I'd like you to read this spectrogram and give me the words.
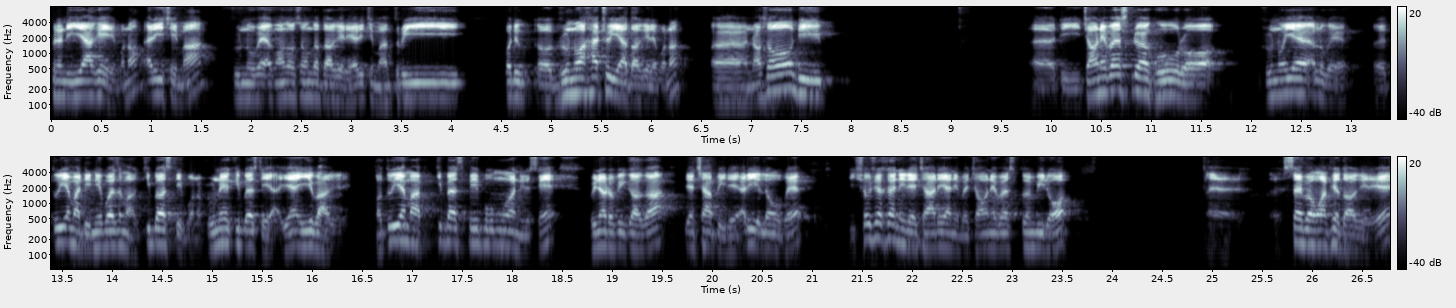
penalty ရခဲ့ပေါ့နော်အဲ့ဒီအချိန်မှာ Bruno ပဲအကောင်းဆုံးဆုံးသက်သွားခဲ့တယ်အဲ့ဒီအချိန်မှာ3 Bruno hat trick ရသွားခဲ့တယ်ပေါ့နော်အဲနောက်ဆုံးဒီအဲဒီ John Neves အတွက်ကိုတော့ Bruno ရဲ့အဲ့လိုပဲသူ့ရဲ့မှာဒီနေ့ပွဲစမှာ keepers တွေပေါ့နော် Bruno ရဲ့ keepers တွေကအရင်ရေးပါခဲ့တယ်သူ့ရဲ့မှာ keepers ပေးဖို့မှုကနေတစ်ဆင့် Renato Viga ကပြန်ချပေးတယ်အဲ့ဒီအလုံးကိုပဲဒီရှုပ်ချက်ခတ်နေတဲ့ဂျားတွေကနေပဲ John Neves သွင်းပြီးတော့ အဲ7-1ဖြစ်သွားခဲ့တယ်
